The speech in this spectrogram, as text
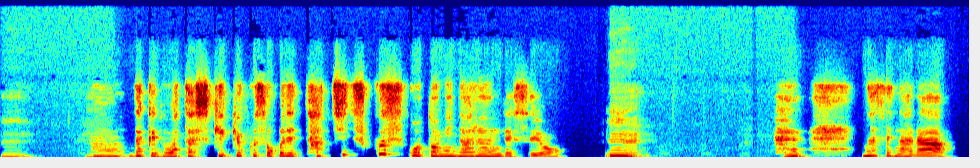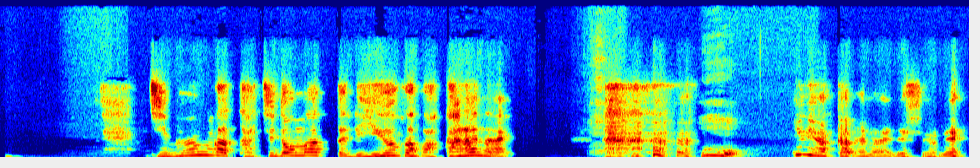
うん。うん。だけど私結局そこで立ち尽くすことになるんですよ。うん。なぜなら、自分が立ち止まった理由がわからない。意味わからないですよね。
